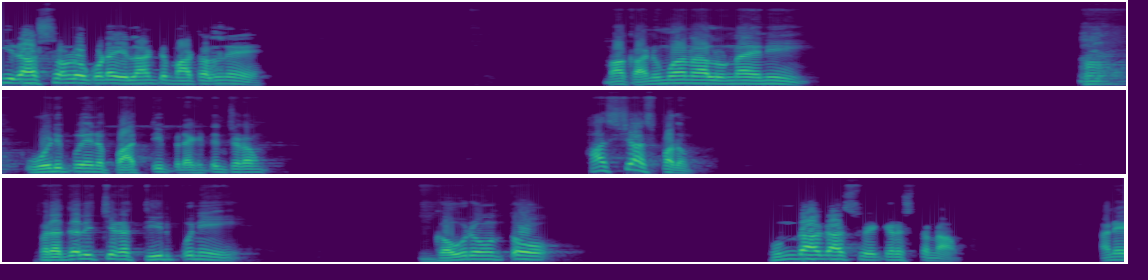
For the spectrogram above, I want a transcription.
ఈ రాష్ట్రంలో కూడా ఇలాంటి మాటలనే మాకు అనుమానాలు ఉన్నాయని ఓడిపోయిన పార్టీ ప్రకటించడం హాస్యాస్పదం. ప్రజలిచ్చిన తీర్పుని గౌరవంతో హుందాగా స్వీకరిస్తున్నాం అనే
